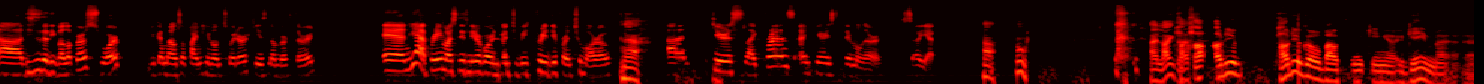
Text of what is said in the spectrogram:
Uh, this is the developer, Swarp. You can also find him on Twitter. He's number third. And yeah, pretty much this leaderboard is going to be pretty different tomorrow. Yeah. And here's like France, and here is similar. So yeah. Ah, cool. I like How, that. how, how do you how do you go about making a, a game uh, uh,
